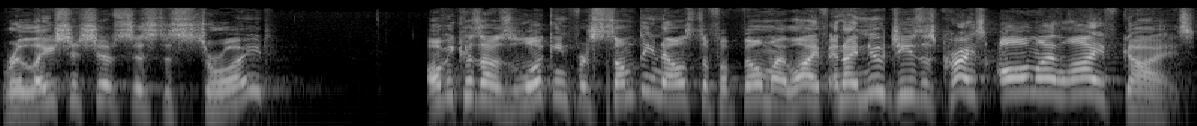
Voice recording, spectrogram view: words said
Relationships just destroyed. All because I was looking for something else to fulfill my life. And I knew Jesus Christ all my life, guys.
